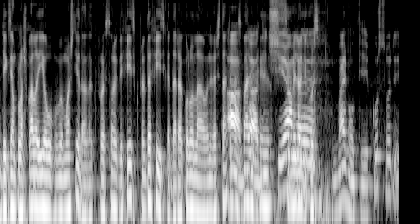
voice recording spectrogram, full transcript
De exemplu, la școală eu mă știu, dar dacă profesorul de fizică predă fizică, dar acolo la universitate A, mi se pare da, că deci sunt milioane de cursuri. mai multe cursuri,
